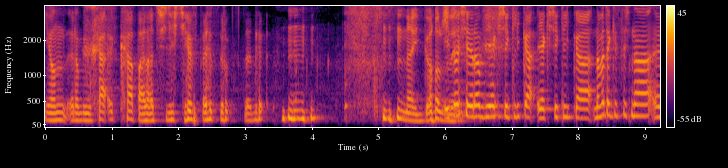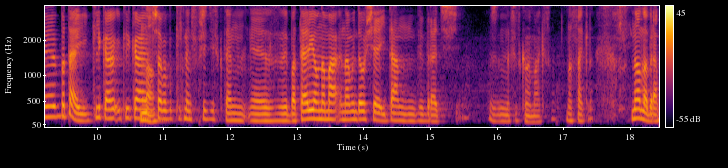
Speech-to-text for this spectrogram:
I on robił ka kapa na 30 fps wtedy. Najgorzej. I to się robi jak się klika, jak się klika, nawet jak jesteś na y, baterii. Klika, klika no. trzeba kliknąć w przycisk ten y, z baterią na, na Windowsie i tam wybrać że wszystko na maksa. Masakra. No dobra.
